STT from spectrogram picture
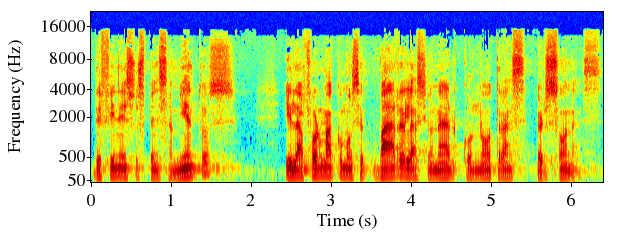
define sus pensamientos y la forma como se va a relacionar con otras personas.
